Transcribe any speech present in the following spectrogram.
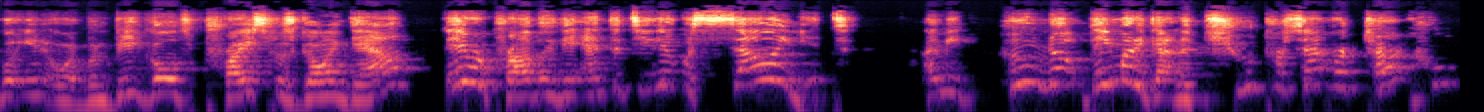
you know when B gold's price was going down, they were probably the entity that was selling it. I mean, who knows? They might have gotten a two percent return. Who,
